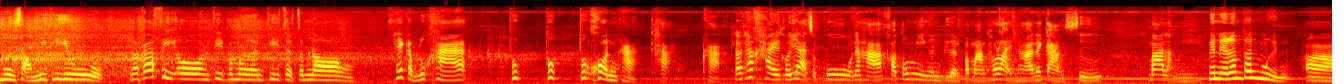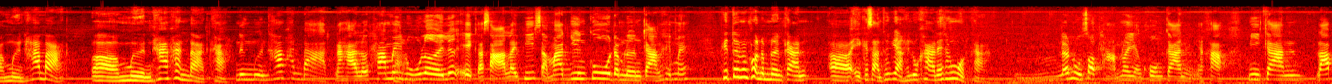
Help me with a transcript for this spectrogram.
หมื่นสอง BTU แล้วก็ฟรีโอนฟรีประเมินฟรีจดจำนอง ให้กับลูกค้าทุกทุกทุกคนค่ะค่ะ ค่ะแล้วถ้าใครเขาอยากจะกู้นะคะ เขาต้องมีเงินเดือนประมาณเท่าไหร่นะคะ ในการซื้อบ้านหลังนี้ เงินเดือนเริ่มต้นหมื่นหมื่นห้าบาทหมื่นห้าพันบาทค่ะ 15,000 บาทนะคะ แล้วถ้าไม่รู้เลยเรื่องเอกสารอะไรพี่สามารถยื่นกู้ดำเนินการให้ไหม พี่ตุ้ยเป็นคนดำเนินการเอ่อเอกสารทุกอย่างให้ลูกค้าได้ทั้งหมดค่ะ แล้วหนูสอบถามหน่อยอย่างโครงการอย่างเงี้ยค่ะ มีการรับ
